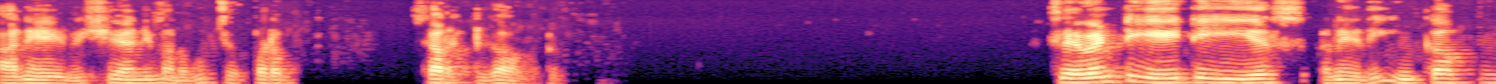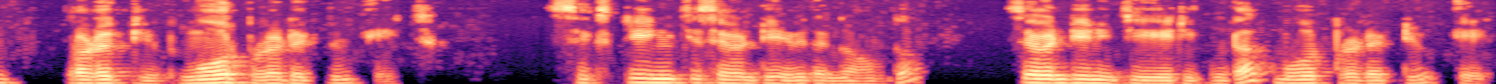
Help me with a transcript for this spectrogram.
అనే విషయాన్ని మనము చెప్పడం కరెక్ట్గా ఉంటుంది. సెవెంటీ ఎయిటీ ఇయర్స్ అనేది ఇంకా productive more productive age. Sixty నుంచి సెవెంటీ ఏ విధంగా ఉందో సెవెంటీ నుంచి ఎయిటీ కూడా మోర్ ప్రొడక్టివ్ ఏజ్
